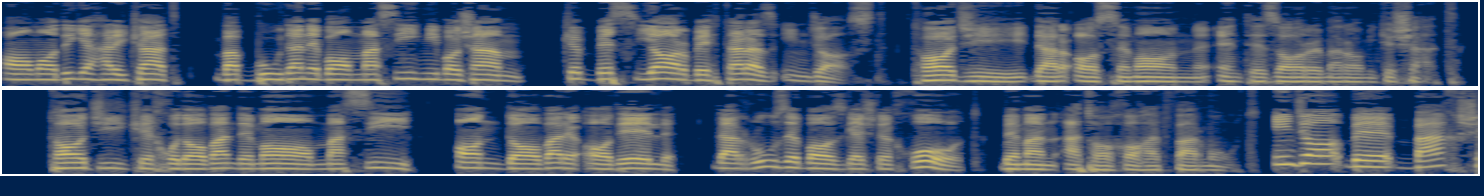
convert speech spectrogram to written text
آماده حرکت و بودن با مسیح می باشم که بسیار بهتر از اینجاست. تاجی در آسمان انتظار مرا می کشد. تاجی که خداوند ما مسیح آن داور عادل در روز بازگشت خود به من عطا خواهد فرمود. اینجا به بخش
